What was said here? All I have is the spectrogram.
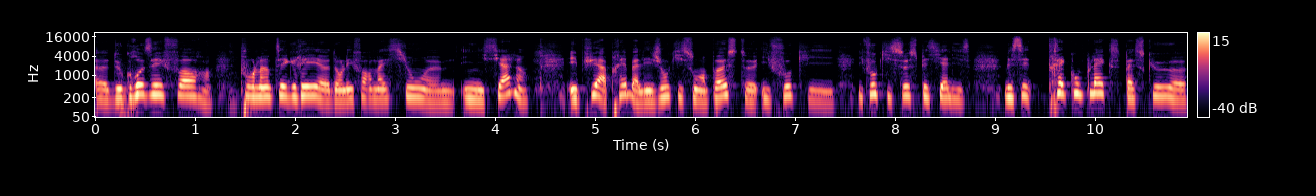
de gros efforts pour l'intégrer euh, dans les formations euh, initiales. Et puis après, bah, les gens qui sont en poste, euh, il faut qu'ils, il faut qu'ils se spécialisent. Mais c'est très complexe parce que,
